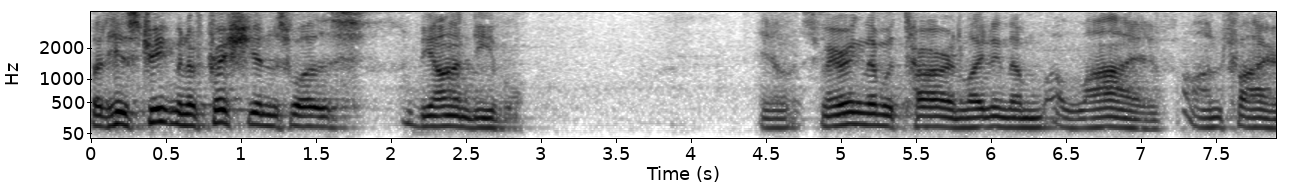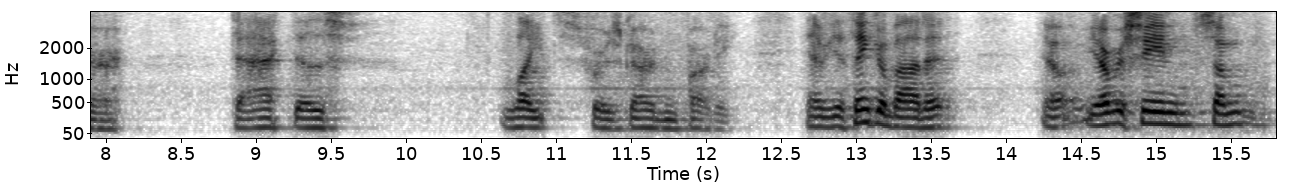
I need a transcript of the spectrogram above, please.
But his treatment of Christians was beyond evil. You know, smearing them with tar and lighting them alive on fire to act as lights for his garden party. And if you think about it, you know, you ever seen some?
